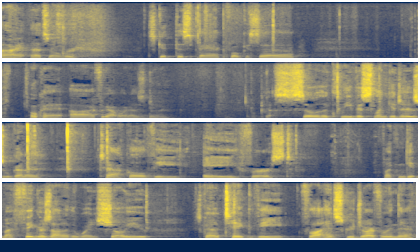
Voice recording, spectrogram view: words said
Alright, that's over. Let's get this back, focus up. Okay, uh, I forgot what I was doing. Yes, so the clevis linkages, we're going to tackle the A first. If I can get my fingers out of the way to show you, it's going to take the flathead screwdriver in there,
